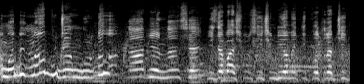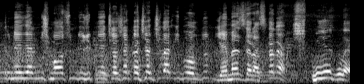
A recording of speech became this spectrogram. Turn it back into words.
ama ben ne yapacağım burada? Ne yapıyorsun lan sen? Vize başvurusu için biyometrik fotoğraf çektirmeye gelmiş masum gözükmeye çalışan kaçakçılar gibi oldun. Yemezler aslanım. Bıyıklı.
